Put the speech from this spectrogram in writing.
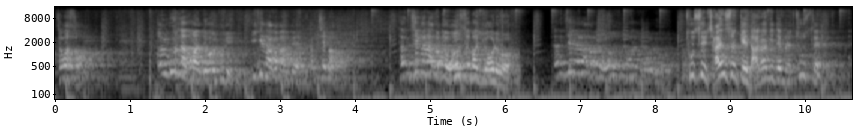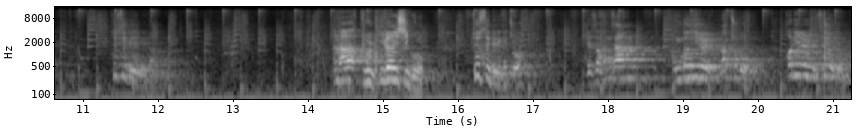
잡았어. 얼굴이 나가면 안 돼 얼굴이. 이게 나가면 안 돼 상체가 상체가 나가면 원스텝 하기가 어려워. 상체가 나가면 원스텝 하기가 어려워. 투스텝 자연스럽게 나가기 때문에 투스텝 투스텝이 됩니다. 하나 둘 이런 식으로. 투스텝이 되겠죠? 그래서 항상 엉덩이를 낮추고 허리를 세우고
